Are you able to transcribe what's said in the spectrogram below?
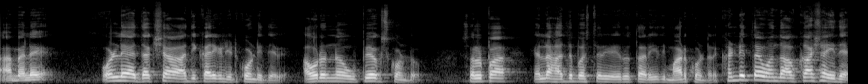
ಆಮೇಲೆ ಒಳ್ಳೆಯ ದಕ್ಷ ಅಧಿಕಾರಿಗಳು ಇಟ್ಕೊಂಡಿದ್ದೇವೆ. ಅವರನ್ನು ಉಪಯೋಗಿಸ್ಕೊಂಡು ಸ್ವಲ್ಪ ಎಲ್ಲ ಹದ್ದುಬಸ್ತರು ಇರುತ್ತಾ ರೀತಿ ಮಾಡಿಕೊಂಡ್ರೆ ಖಂಡಿತ ಒಂದು ಅವಕಾಶ ಇದೆ.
